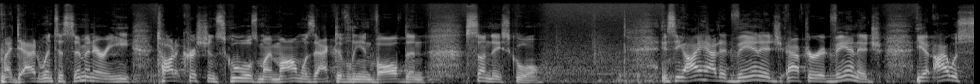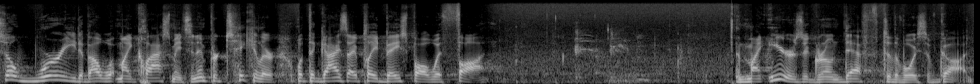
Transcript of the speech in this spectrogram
My dad went to seminary. He taught at Christian schools. My mom was actively involved in Sunday school. You see, I had advantage after advantage, yet I was so worried about what my classmates, and in particular, what the guys I played baseball with thought. And my ears had grown deaf to the voice of God.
